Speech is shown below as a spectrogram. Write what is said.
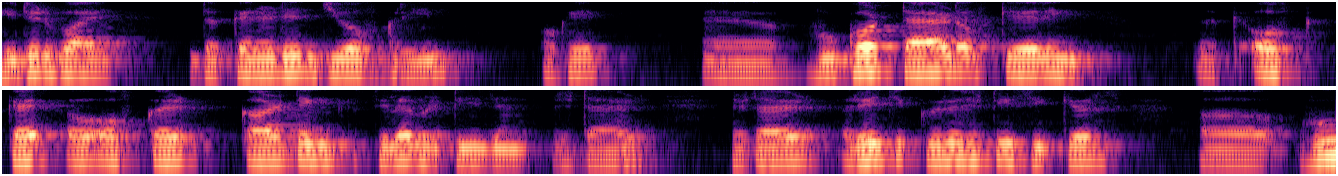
headed by the canadian geoff green okay uh, who got tired of caring uh, of of carting celebrities and retired retired rich curiosity seekers uh, who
